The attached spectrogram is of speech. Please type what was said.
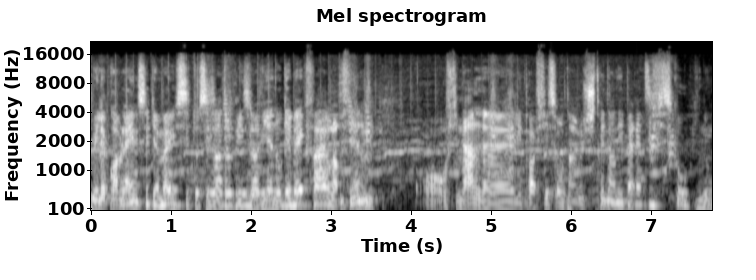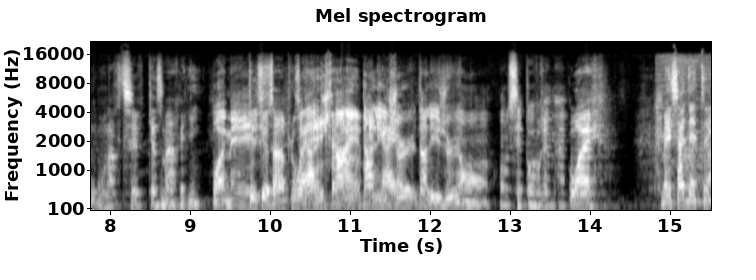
Mais le problème, c'est que même si toutes ces entreprises-là viennent au Québec faire leurs films, au final, euh, les profits sont enregistrés dans des paradis fiscaux, puis nous, on en retire quasiment rien. Ouais, mais... Quelques emplois Ça, dans, les- dans les, dans les précaires. jeux, dans les jeux, on, le sait pas vraiment. Ouais. Mais ça déteint.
